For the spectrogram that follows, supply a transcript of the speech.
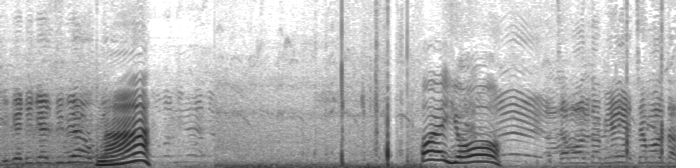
ठीक है ठीक है ना। ओए यो। अच्छा बॉल था भैया अच्छा बॉल था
